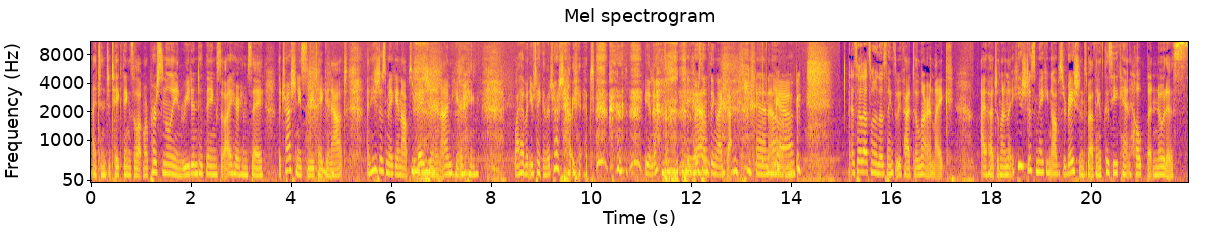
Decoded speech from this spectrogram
I tend to take things a lot more personally and read into things. So I hear him say, the trash needs to be taken out. And he's just making an observation, and I'm hearing, why haven't you taken the trash out yet? you know, yeah. or something like that. And um, yeah. And so that's one of those things that we've had to learn. Like, I've had to learn that he's just making observations about things because he can't help but notice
